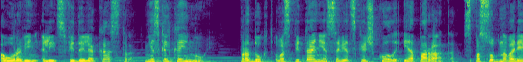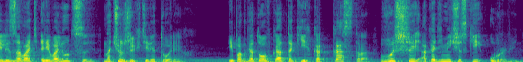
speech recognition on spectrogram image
А уровень лиц Фиделя Кастро несколько иной. Продукт воспитания советской школы и аппарата, способного реализовать революции на чужих территориях. И подготовка таких, как Кастро, высший академический уровень.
